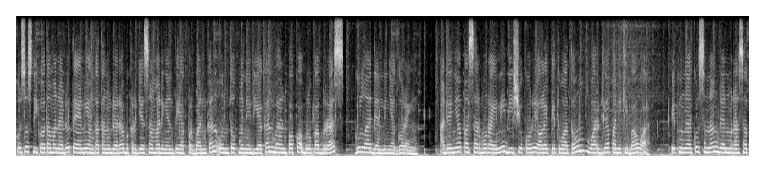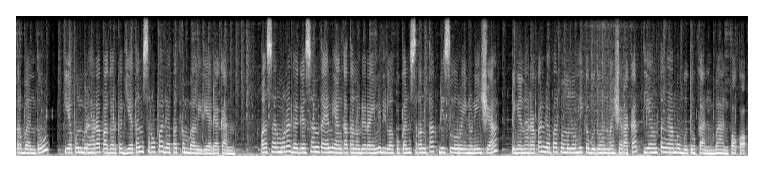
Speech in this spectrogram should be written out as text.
Khusus di Kota Manado, TNI Angkatan Udara bekerja sama dengan pihak perbankan untuk menyediakan bahan pokok berupa beras, gula, dan minyak goreng. Adanya pasar murah ini disyukuri oleh Pitwatung, warga Paniki Bawah. Pit mengaku senang dan merasa terbantu. Ia pun berharap agar kegiatan serupa dapat kembali diadakan. Pasar murah gagasan TNI Angkatan Udara ini dilakukan serentak di seluruh Indonesia dengan harapan dapat memenuhi kebutuhan masyarakat yang tengah membutuhkan bahan pokok.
